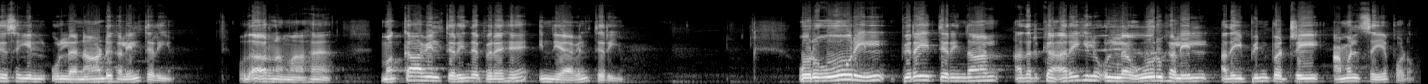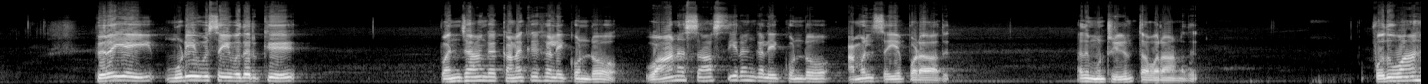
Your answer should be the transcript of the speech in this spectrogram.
திசையில் உள்ள நாடுகளில் தெரியும். உதாரணமாக மக்காவில் தெரிந்த பிறகு இந்தியாவில் தெரியும். ஒரு ஊரில் பிறை தெரிந்தால் அதற்கு அருகில் உள்ள ஊர்களில் அதை பின்பற்றி அமல் செய்யப்படும். பிறையை முடிவு செய்வதற்கு பஞ்சாங்க கணக்குகளை கொண்டோ வான சாஸ்திரங்களை கொண்டோ அமல் செய்யப்படாது. அது முற்றிலும் தவறானது. பொதுவாக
